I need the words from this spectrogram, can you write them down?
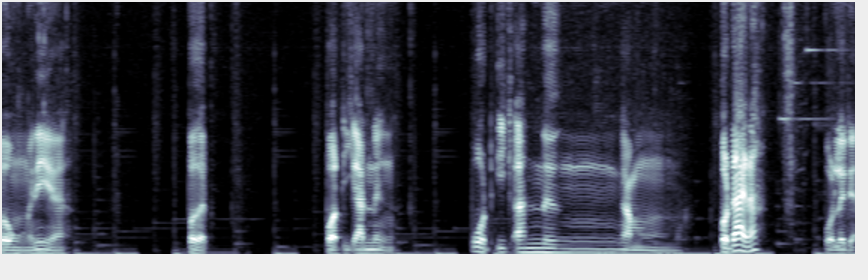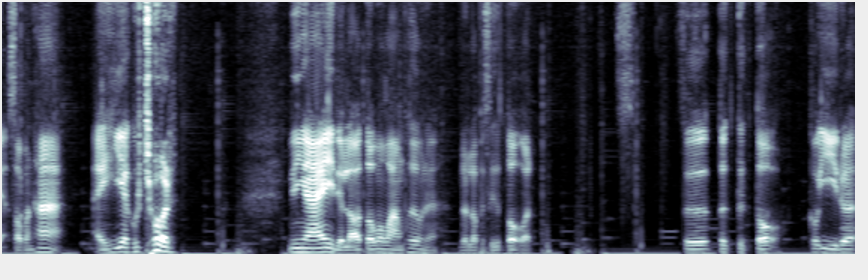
ตรงไอ้นี่นะเปิดปลดอีกอันหนึ่งปลดอีกอันหนึ่งงำปลดได้นะปลดเลยเนี่ยสองพันห้าไอ้เฮียกูชน นี่ไง เดี๋ยวเราโต๊ะมาวางเพิ่มเนี่ยเดี๋ยวเราไปซื้อโต๊ะซื้อตึกตึกโต๊ะเก้าอี้ด้วย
